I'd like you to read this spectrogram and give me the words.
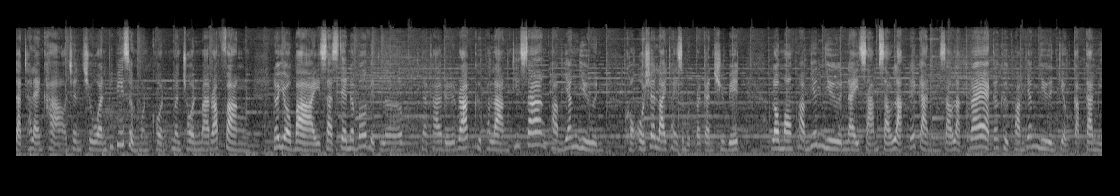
จัดแถลงข่าวเชิญชวนพี่ๆสื่อมวลชนมวลชนมารับฟัง นโยบาย Sustainable with Love นะคะหรือรักคือพลังที่สร้างความยั่งยืนของ Ocean Life ไทยสมุทรประกันชีวิต เรามองความยั่งยืนใน 3 เสาหลักด้วยกันเสาหลักแรกก็คือความยั่งยืนเกี่ยวกับการมี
